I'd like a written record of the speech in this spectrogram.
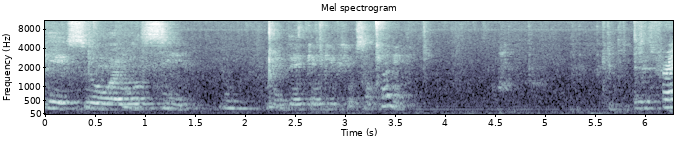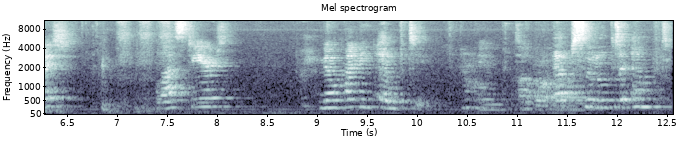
Okay, so I will see. Maybe I can give him some money. Is it fresh? Last year's? No honey? Empty. Empty. Oh, absolutely empty.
